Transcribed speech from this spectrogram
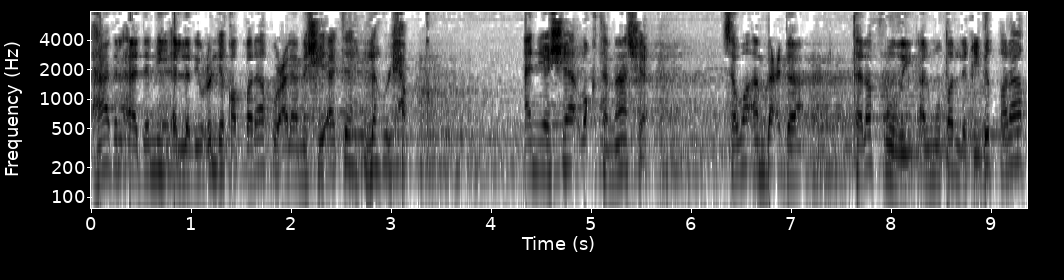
هذا الآدمي الذي علق الطلاق على مشيئته له الحق. أن يشاء وقت ما شاء سواء بعد تلفظ المطلق بالطلاق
